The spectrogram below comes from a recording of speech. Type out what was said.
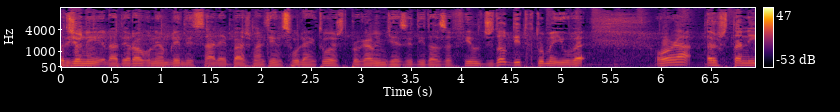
Po dëgjoni Radio Rock unë jam Blendi Salaj bashkë me Altin Sulën këtu është programi i mëngjesit Dita Zë Fill çdo ditë këtu me juve. Ora është tani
